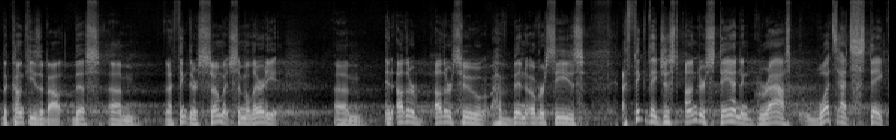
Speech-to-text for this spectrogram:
the Kunkies about this, um, and I think there's so much similarity um, in other, others who have been overseas I think they just understand and grasp what's at stake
